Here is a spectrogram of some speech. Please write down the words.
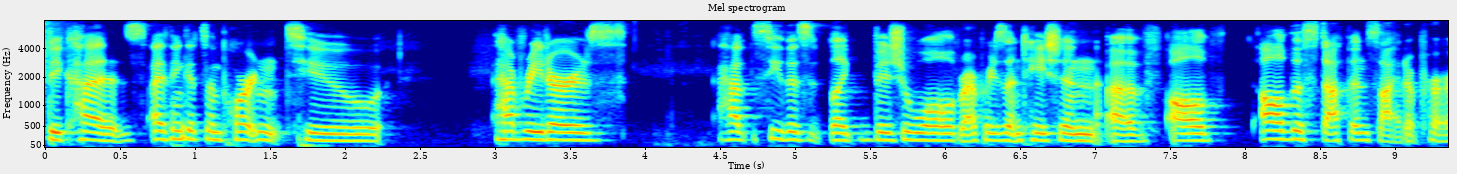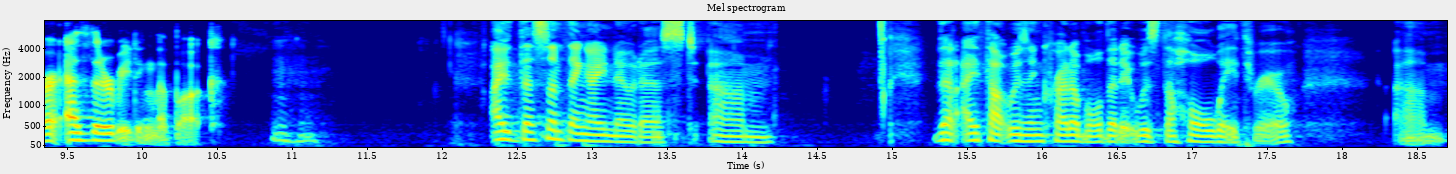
because I think it's important to have readers have see this like visual representation of all of all of the stuff inside of her as they're reading the book. I, that's something I noticed um, that I thought was incredible that it was the whole way through. Um,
